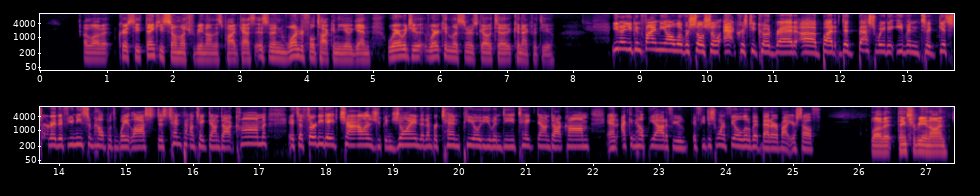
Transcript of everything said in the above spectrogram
I love it. Cristy, thank you so much for being on this podcast. It's been wonderful talking to you again. Where would you where can listeners go to connect with you? You know, you can find me all over social at Cristy Code Red. Uh, but the best way to even to get started, if you need some help with weight loss, is 10poundtakedown.com. It's a 30 day challenge. You can join the number 10 P O U N D takedown.com. And I can help you out if you if you just want to feel a little bit better about yourself. Love it. Thanks for being on.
